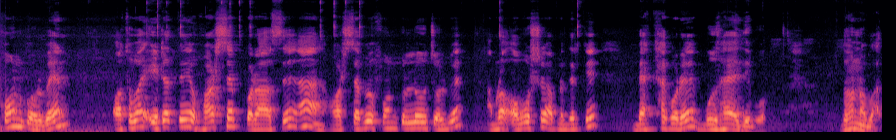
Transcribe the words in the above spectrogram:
ফোন করবেন অথবা এটাতে হোয়াটসঅ্যাপ করা আছে। হ্যাঁ হোয়াটসঅ্যাপেও ফোন করলেও চলবে। আমরা অবশ্যই আপনাদেরকে ব্যাখ্যা করে বোঝাই দেব। ধন্যবাদ।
